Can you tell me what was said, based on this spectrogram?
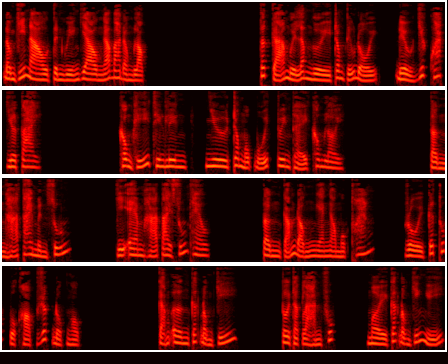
Đồng chí nào tình nguyện vào ngã ba đồng lộc? Tất cả 15 người trong tiểu đội đều dứt khoát giơ tay. Không khí thiên liêng như trong một buổi tuyên thệ không lời. Tần hạ tay mình xuống, chị em hạ tay xuống theo. Tần cảm động nghẹn ngào một thoáng, rồi kết thúc cuộc họp rất đột ngột. Cảm ơn các đồng chí. Tôi thật là hạnh phúc. Mời các đồng chí nghỉ.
